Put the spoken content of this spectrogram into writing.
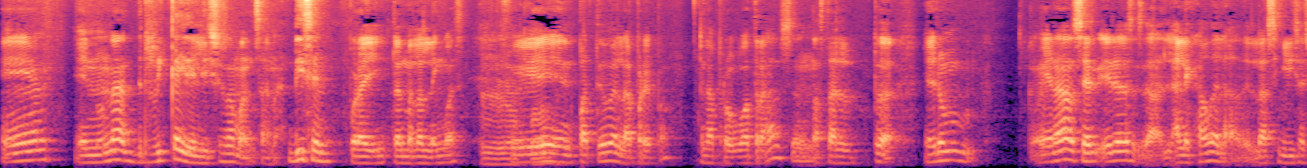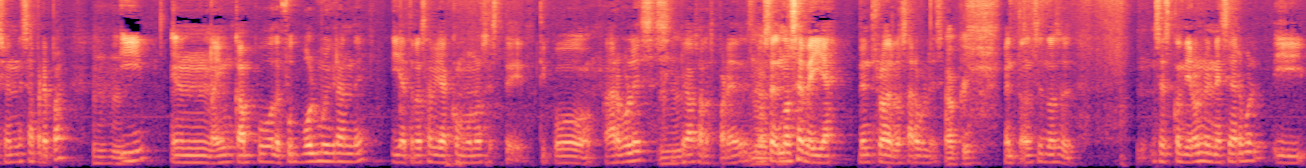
eh, en una rica y deliciosa manzana. Dicen por ahí las malas lenguas. Mm, Fue en el patio de la prepa. La probó atrás, hasta el... Era un... Era, ser, era alejado de la, de la civilización en esa prepa y en, hay un campo de fútbol muy grande y atrás había como unos este tipo árboles pegados a las paredes no, se, no se veía dentro de los árboles entonces no sé, se escondieron en ese árbol y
